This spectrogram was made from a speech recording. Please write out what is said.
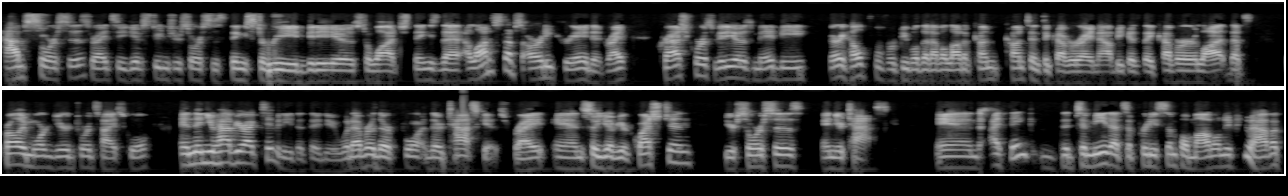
have sources, right? So you give students your sources, things to read, videos to watch, things that a lot of stuff's already created, right? crash course videos may be very helpful for people that have a lot of con- content to cover right now because they cover a lot that's probably more geared towards high school. And then you have your activity that they do, whatever their for, their task is, right? And so you have your question, your sources, and your task. And I think that to me, that's a pretty simple model. And if you have a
